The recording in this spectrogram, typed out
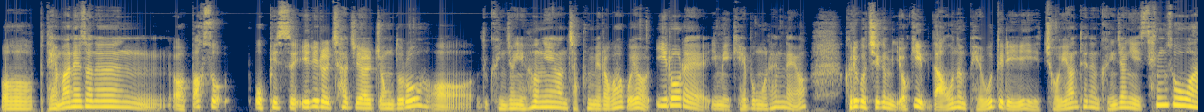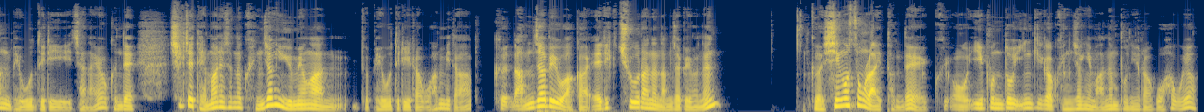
어, 대만에서는 어, 박스 오피스 1위를 차지할 정도로 어, 굉장히 흥행한 작품이라고 하고요. 1월에 이미 개봉을 했네요. 그리고 지금 여기 나오는 배우들이 저희한테는 굉장히 생소한 배우들이잖아요. 근데 실제 대만에서는 굉장히 유명한 그 배우들이라고 합니다. 그 남자 배우 아까 에릭 추라는 남자 배우는 그 싱어송라이터인데 그, 어, 이분도 인기가 굉장히 많은 분이라고 하고요.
